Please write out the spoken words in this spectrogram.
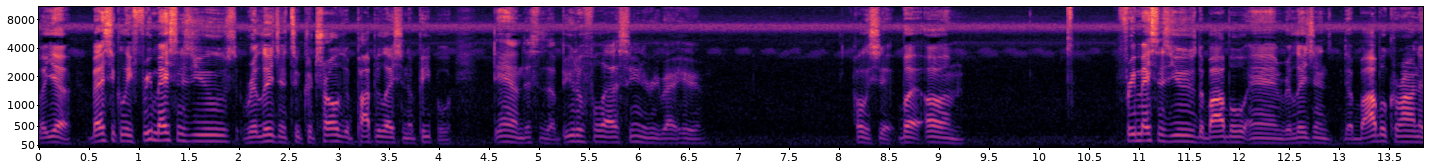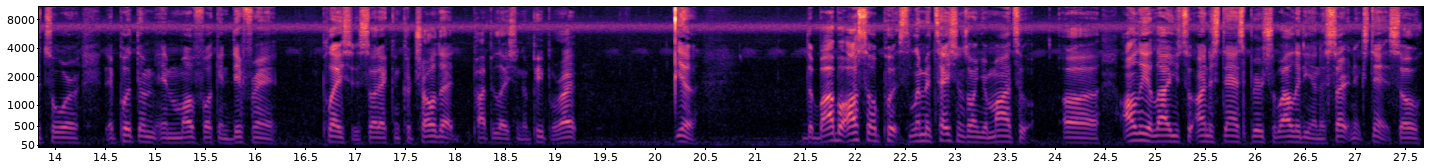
But yeah, basically Freemasons use religion to control the population of people. Damn, this is a beautiful ass scenery right here. Holy shit. But um Freemasons use the Bible and religion, the Bible, Quran, and Torah, they put them in motherfucking different places so they can control that population of people, right? Yeah. The Bible also puts limitations on your mind to uh, only allow you to understand spirituality in a certain extent. So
